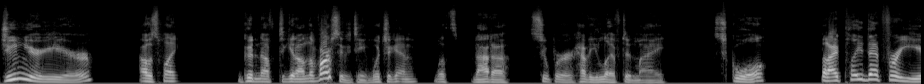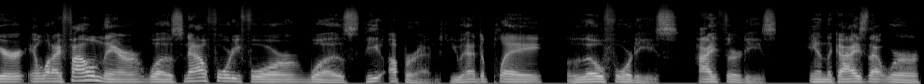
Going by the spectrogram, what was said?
Junior year, I was playing good enough to get on the varsity team, which again was not a super heavy lift in my school. But I played that for a year, and what I found there was now 44 was the upper end. You had to play low 40s, high 30s. And the guys that were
